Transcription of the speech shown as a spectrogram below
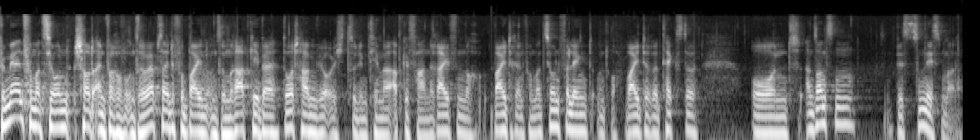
Für mehr Informationen schaut einfach auf unserer Webseite vorbei in unserem Ratgeber. Dort haben wir euch zu dem Thema abgefahrene Reifen noch weitere Informationen verlinkt und auch weitere Texte. Und ansonsten bis zum nächsten Mal.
